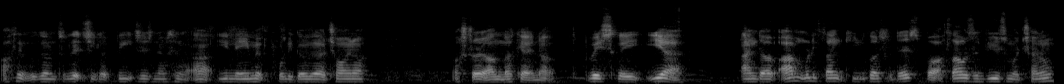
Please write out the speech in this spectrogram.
I think we're going to literally like beaches and everything like that. You name it, probably go there. China, Australia. I'm okay, no. But basically, yeah. And uh, I haven't really thanked you guys for this, but a thousand views on my channel.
